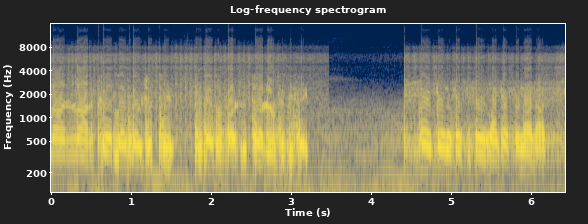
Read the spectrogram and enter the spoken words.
999 cleared low approach at 2, 2,250 feet. Cleared 250 feet, Lancaster 99.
